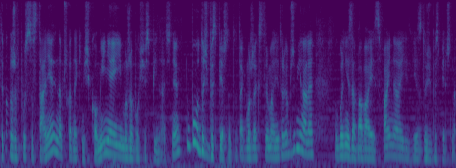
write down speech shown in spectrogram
tylko że w pustostanie, na przykład na jakimś kominie i można było się wspinać. Nie? Było dość bezpieczne. To tak może ekstremalnie trochę brzmi, ale ogólnie zabawa jest fajna i jest dość bezpieczna.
